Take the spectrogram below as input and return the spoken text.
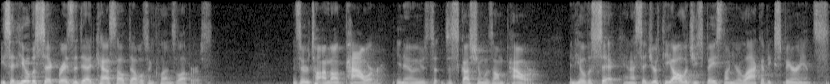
He said heal the sick, raise the dead, cast out devils, and cleanse lepers. And so we are talking about power. You know, was, discussion was on power and heal the sick. And I said, Your theology is based on your lack of experience.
